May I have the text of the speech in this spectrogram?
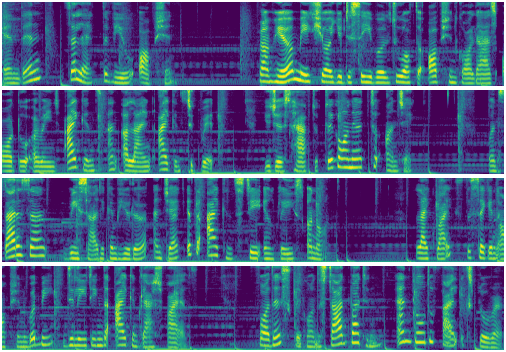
and then select the view option. From here, make sure you disable two of the options called as auto arrange icons and align icons to grid. You just have to click on it to uncheck. Once that is done, restart your computer and check if the icons stay in place or not. Likewise, the second option would be deleting the icon cache files. For this, click on the Start button and go to File Explorer.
